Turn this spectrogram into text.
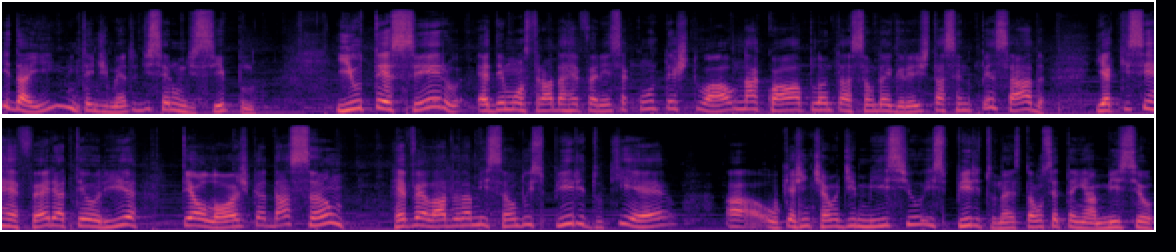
E daí o entendimento de ser um discípulo. E o terceiro é demonstrada a referência contextual na qual a plantação da igreja está sendo pensada. E aqui se refere à teoria teológica da ação, revelada na missão do Espírito, que é a, o que a gente chama de missio espírito, né? Então você tem a missio,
